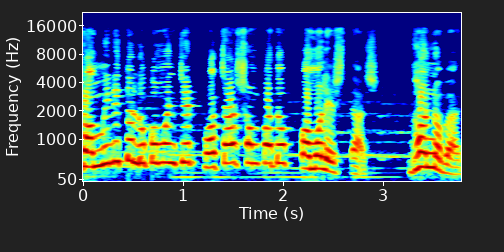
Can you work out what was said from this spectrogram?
সম্মিলিত লোকমঞ্চের প্রচার সম্পাদক কমলেশ দাস। ধন্যবাদ।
